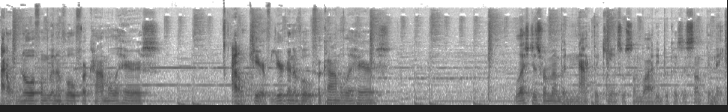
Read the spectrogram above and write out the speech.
I don't know if I'm going to vote for Kamala Harris. I don't care if you're going to vote for Kamala Harris. Let's just remember not to cancel somebody because of something that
